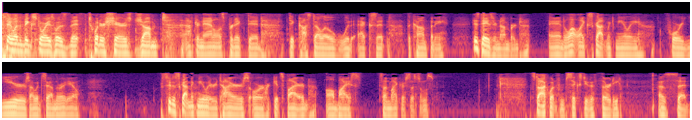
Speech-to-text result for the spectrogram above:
yesterday, one of the big stories was that Twitter shares jumped after an analyst predicted Dick Costolo would exit the company. His days are numbered, and a lot like Scott McNealy, for years, I would say on the radio. As soon as Scott McNealy retires or gets fired, I'll buy Sun Microsystems. Stock went from 60 to 30. As I said,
